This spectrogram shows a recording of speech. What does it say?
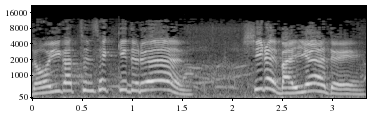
너희 같은 새끼들은 씨를 말려야 돼.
